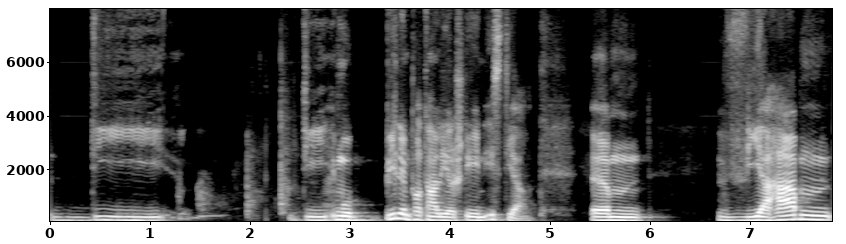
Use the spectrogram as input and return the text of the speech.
die die Immobilienportale hier stehen, ist ja, ähm, wir haben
